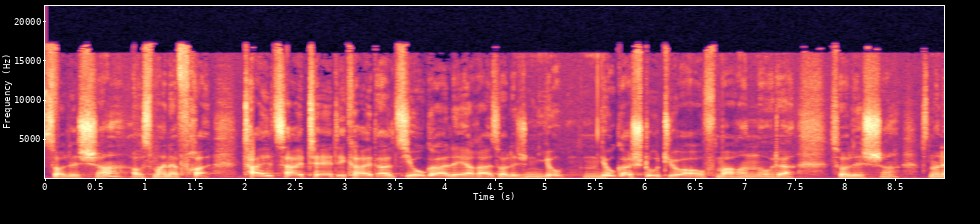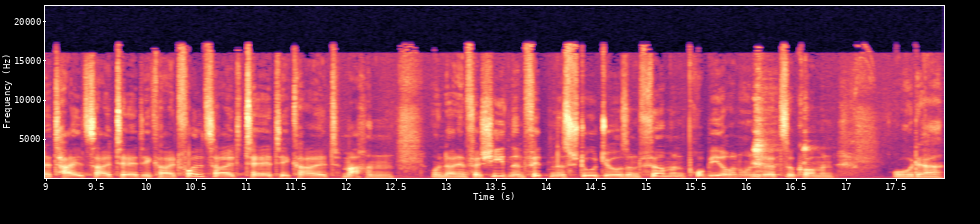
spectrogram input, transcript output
Soll ich ja, aus meiner Fra Teilzeittätigkeit als Yogalehrer, soll ich ein, Yo ein Yoga-Studio aufmachen oder soll ich ja, aus meiner Teilzeittätigkeit Vollzeittätigkeit machen und dann in verschiedenen Fitnessstudios und Firmen probieren unterzukommen? Oder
